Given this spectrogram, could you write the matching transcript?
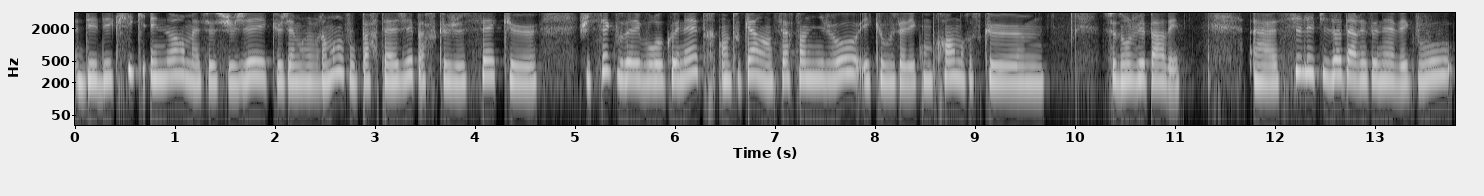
des déclics énormes à ce sujet et que j'aimerais vraiment vous partager parce que je sais que je sais que vous allez vous reconnaître en tout cas à un certain niveau et que vous allez comprendre ce que ce dont je vais parler. Euh, si l'épisode a résonné avec vous,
